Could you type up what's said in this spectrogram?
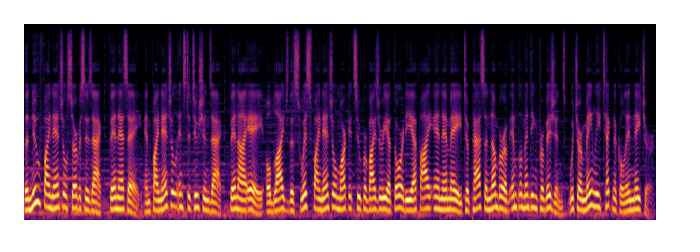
The new Financial Services Act FinSA and Financial Institutions Act FinIA oblige the Swiss Financial Market Supervisory Authority FINMA to pass a number of implementing provisions, which are mainly technical in nature.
